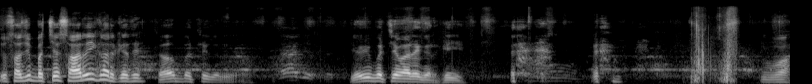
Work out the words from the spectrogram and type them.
जो साजी बच्चे सारे ही घर के थे। सब बच्चे कर रहे हैं। ये भी बच्चे वाले घर के ही वाह।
